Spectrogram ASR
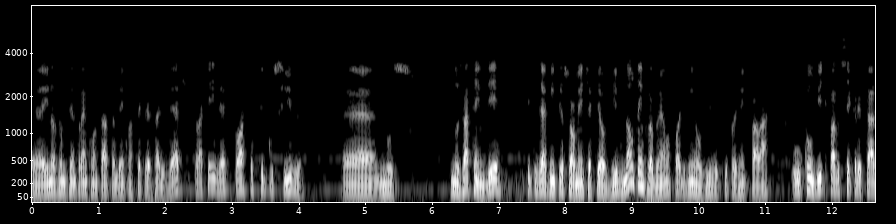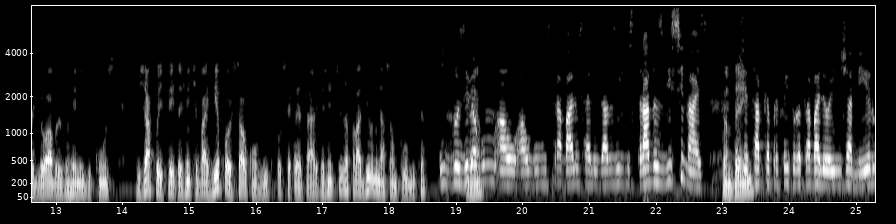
É, e nós vamos entrar em contato também com a secretária Ivete, para que a Ivete possa, se possível, é, nos nos atender, se quiser vir pessoalmente aqui ao vivo, não tem problema, pode vir ao vivo aqui para a gente falar. O convite para o secretário de obras, o Remy de Kunz, já foi feito. A gente vai reforçar o convite para o secretário, que a gente precisa falar de iluminação pública. Inclusive né? algum, alguns trabalhos realizados em estradas vicinais. Também. A gente sabe que a prefeitura trabalhou em janeiro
